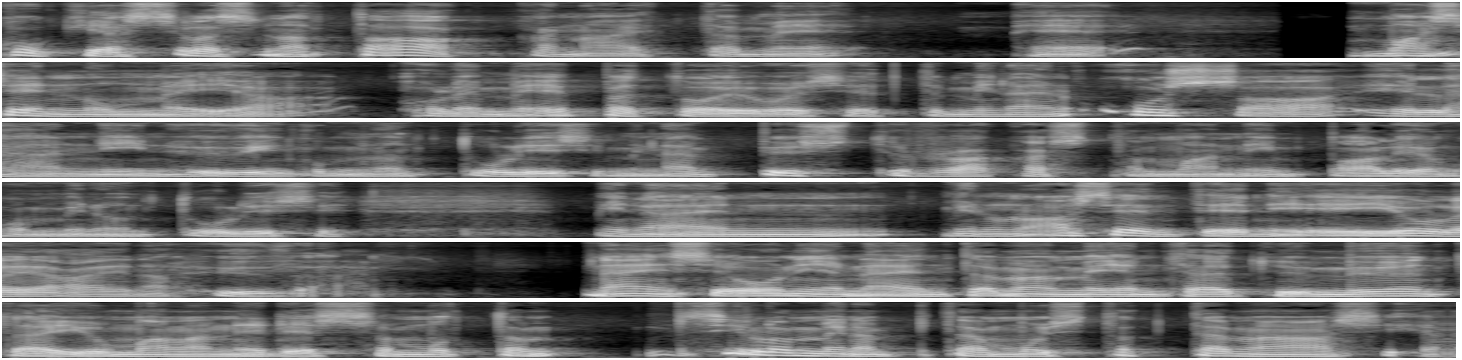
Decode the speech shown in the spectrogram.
kokea sellaisena taakkana, että me, me masennumme ja olemme epätoivoisia, että minä en osaa elää niin hyvin kuin minun tulisi. Minä en pysty rakastamaan niin paljon kuin minun tulisi. Minä en, minun asenteeni ei ole aina hyvä. Näin se on ja näin tämä meidän täytyy myöntää Jumalan edessä, mutta silloin meidän pitää muistaa tämä asia.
